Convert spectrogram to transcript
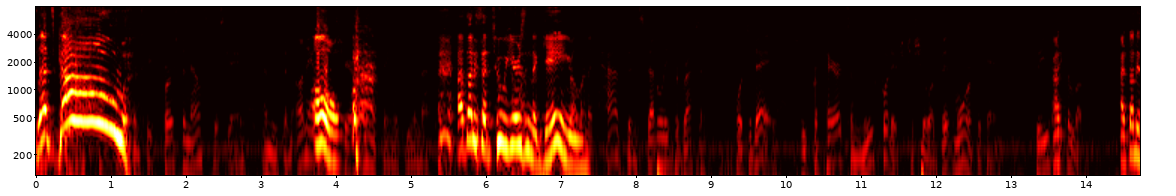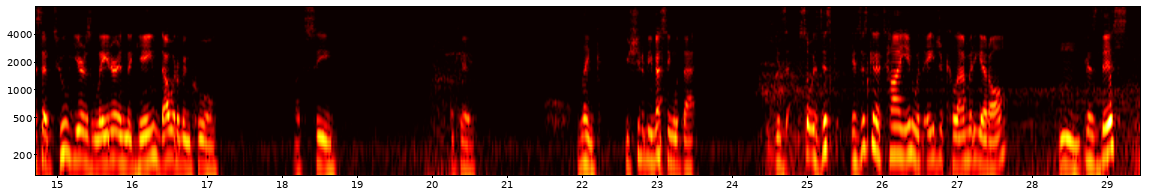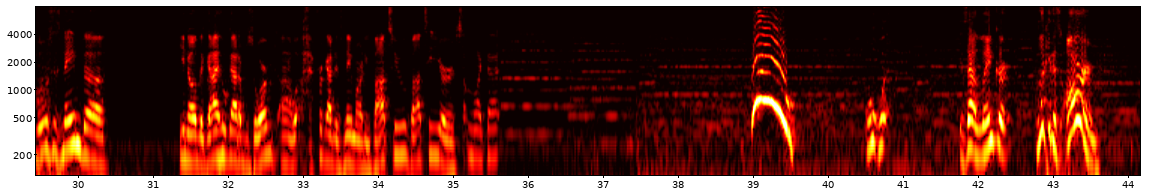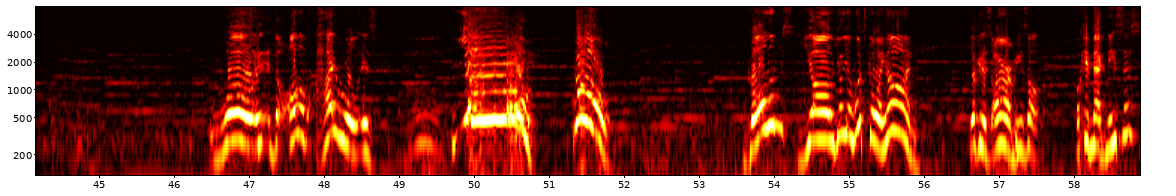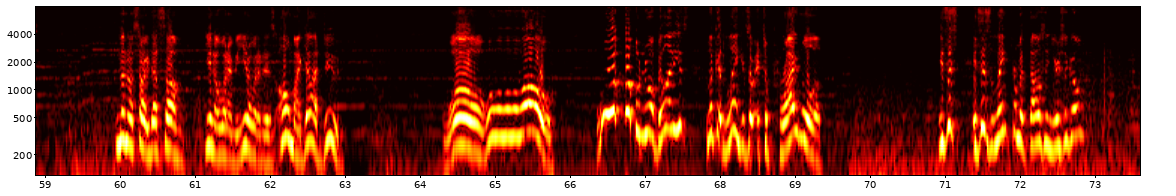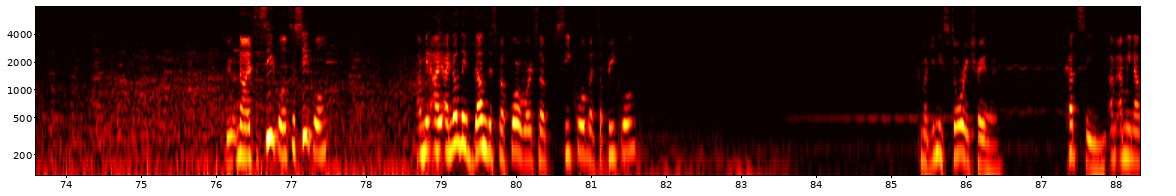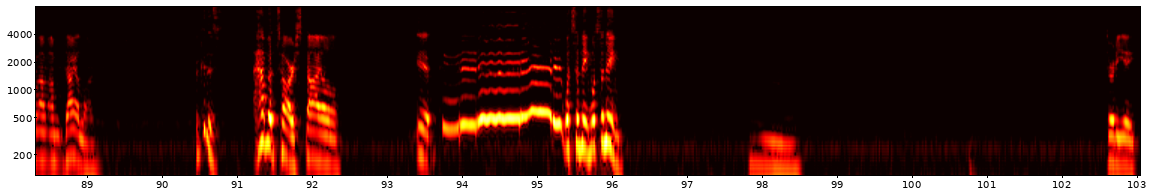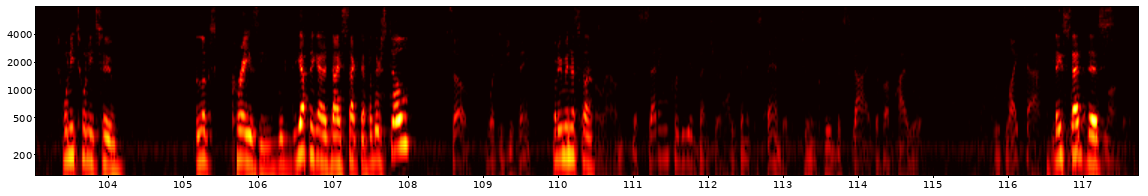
Let's go! Since we first announced this game, and we've been unable Oh. to share anything with you in that time. I thought he said two years in the game. Development has been steadily progressing. For today, we've prepared some new footage to show a bit more of the game. Please take a look. I thought they said two years later in the game. That would have been cool. Let's see. Okay. Link, you shouldn't be messing with that. Is so? Is this is this gonna tie in with Age of Calamity at all? Hmm. Is this what was his name? The, you know, the guy who got absorbed. Uh, I forgot his name already. Vatu, Vati, or something like that. Woo! Oh, what? Is that Link or? Look at his arm. Whoa! it- the, all of Hyrule is. Yo! Whoa! Golems? Yo, yo, yo! What's going on? Look at his arm. He's all. Okay, Magnesis. No, no, sorry. That's um. You know what I mean. You know what it is. Oh my God, dude. Whoa! Whoa! Whoa! Whoa! Whoa! Whoa! Whoa! New abilities. Look at Link. It's a it's a primal. Is this is this Link from a thousand years ago? Dude, no, it's a sequel. It's a sequel. I mean, I, I know they've done this before where it's a sequel, but it's a prequel. Come on, give me story trailer. Cutscene. I, I mean, I'm, I'm, dialogue. Look at this Avatar style. Yeah. What's the name? What's the name? Hmm. 38. 2022. It looks crazy. We definitely gotta dissect that, but there's still So, what did you think? Three minutes This time left. Around, the setting for the adventure has been expanded to include the skies above Hyrule. We'd like to ask you They to said wait a this. longer.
